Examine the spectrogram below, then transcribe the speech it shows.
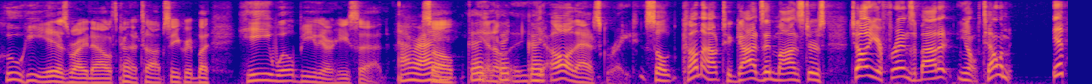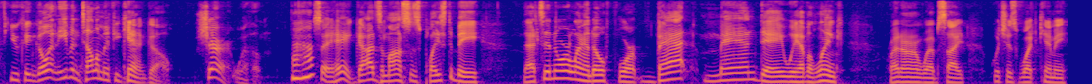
who he is right now. It's kind of top secret, but he will be there. He said. All right. So Good, you know, good, good. yeah, oh, that's great. So come out to Gods and Monsters. Tell your friends about it. You know, tell them if you can go, and even tell them if you can't go. Share it with them. Uh-huh. Say, hey, Gods and Monsters place to be. That's in Orlando for Batman Day. We have a link right on our website, which is what Kimmy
